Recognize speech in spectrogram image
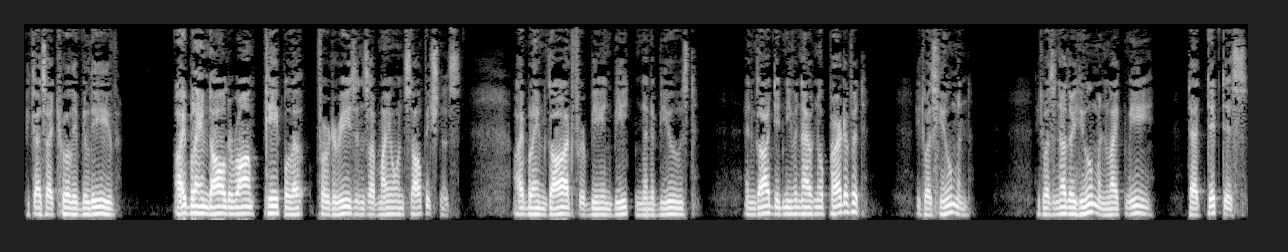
because I truly believe I blamed all the wrong people for the reasons of my own selfishness. I blamed God for being beaten and abused and God didn't even have no part of it. It was human. It was another human like me that did this.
